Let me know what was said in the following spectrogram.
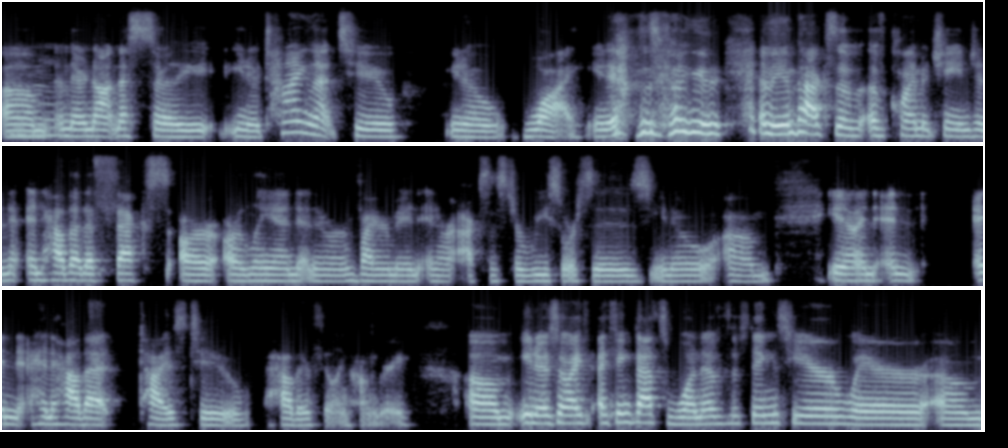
um, mm-hmm. and they're not necessarily, you know, tying that to, you know, why, you know, and the impacts of, of climate change and and how that affects our our land and our environment and our access to resources, you know, um, you know, and and and and how that ties to how they're feeling hungry. Um, you know so I, I think that's one of the things here where um,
